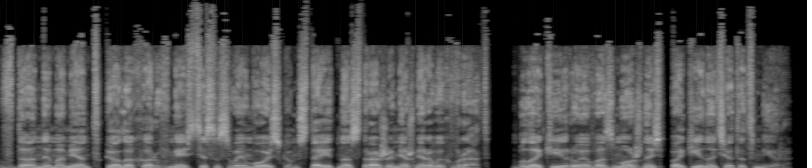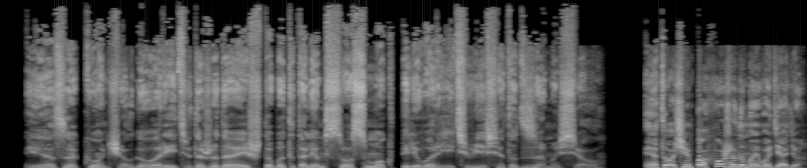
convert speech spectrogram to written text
в данный момент Калахар вместе со своим войском стоит на страже межмировых врат, блокируя возможность покинуть этот мир. Я закончил говорить, дожидаясь, чтобы Таталемсо смог переварить весь этот замысел. «Это очень похоже на моего дядю»,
